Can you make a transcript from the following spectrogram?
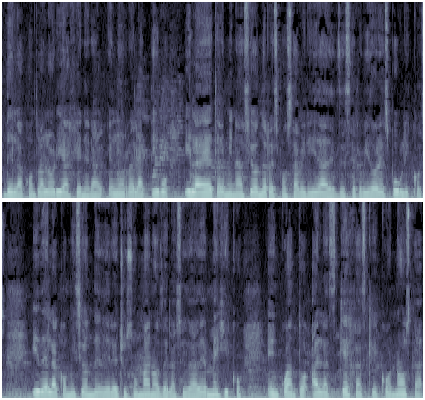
de la Contraloría General en lo relativo y la determinación de responsabilidades de servidores públicos y de la Comisión de Derechos Humanos de la Ciudad de México en cuanto a las quejas que conozca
